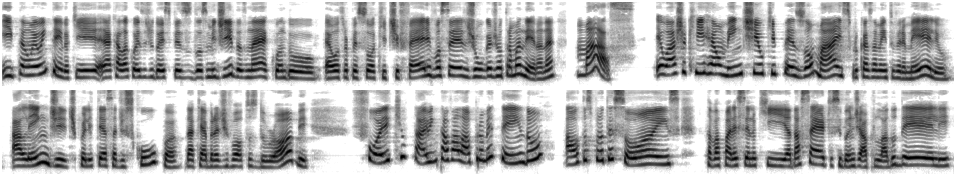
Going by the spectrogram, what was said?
Então eu entendo que é aquela coisa de dois pesos, duas medidas, né? Quando é outra pessoa que te fere, você julga de outra maneira, né? Mas eu acho que realmente o que pesou mais pro casamento vermelho, além de, tipo, ele ter essa desculpa da quebra de votos do Rob, foi que o Tywin tava lá prometendo altas proteções, tava parecendo que ia dar certo se bandear pro lado dele.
